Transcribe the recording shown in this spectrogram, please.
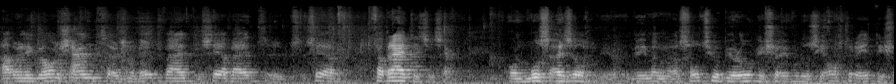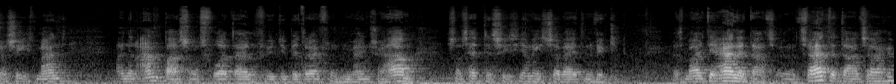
Aber Religion scheint also weltweit sehr weit, sehr verbreitet zu sein und muss also, wie man aus soziobiologischer, evolutionstheoretischer Sicht meint, einen Anpassungsvorteil für die betreffenden Menschen haben, sonst hätte es sich ja nicht so weit entwickelt. Das ist mal die eine Tatsache. Eine zweite Tatsache,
